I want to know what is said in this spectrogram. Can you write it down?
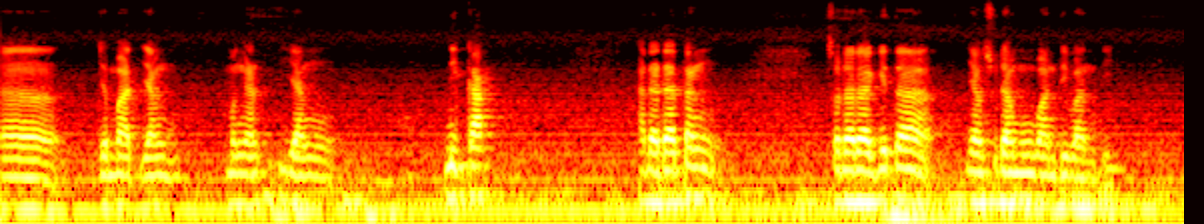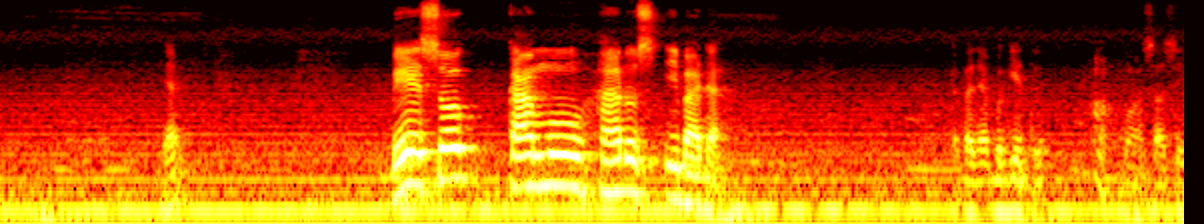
uh, jemaat yang yang nikah, ada datang saudara kita yang sudah mewanti-wanti. Ya, Besok kamu harus ibadah. Katanya begitu. Oh, masa sih?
